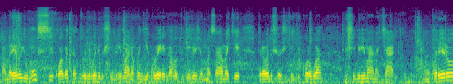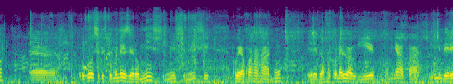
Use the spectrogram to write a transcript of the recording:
Hama rero uyu munsi ku wa gatatu ni bwo ndi gushimira imana ko ngiye kubereka aho tugejeje mu masaha make turaba dushoje icyo gikorwa dushimira imana cyane. Nuko rero eh, rwose dufite umunezero mwinshi mwinshi mwinshi kubera ko aha hantu erega nk'uko nabibabwiye mu myaka iri imbere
